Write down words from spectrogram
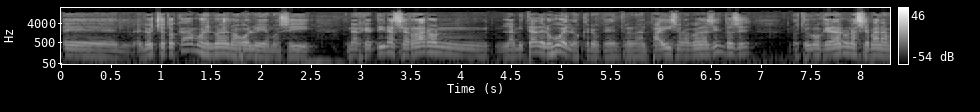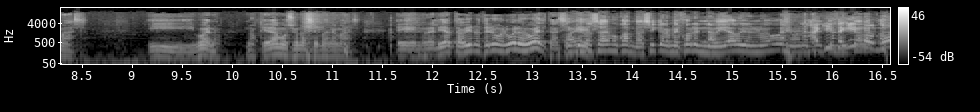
eh, el- el 8 tocábamos, el 9 nos volvíamos. Y en Argentina cerraron la mitad de los vuelos, creo que entran al país, una cosa así. Entonces nos tuvimos que dar una semana más. Y bueno, nos quedamos una semana más. Eh, en realidad todavía no tenemos el vuelo de vuelta. Así Todavía que no sabemos cuándo, así que a lo mejor en Navidad o en el nuevo nos van a tener Aquí a seguimos, ¿no?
